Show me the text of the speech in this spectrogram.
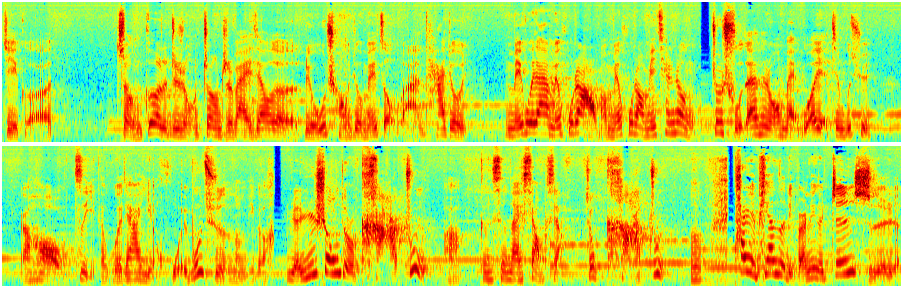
这个整个的这种政治外交的流程就没走完，他就没国家没护照嘛，没护照没签证，就处在那种美国也进不去，然后自己的国家也回不去的那么一个人生就是卡住啊，跟现在像不像？就卡住。嗯，他这片子里边那个真实的人，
